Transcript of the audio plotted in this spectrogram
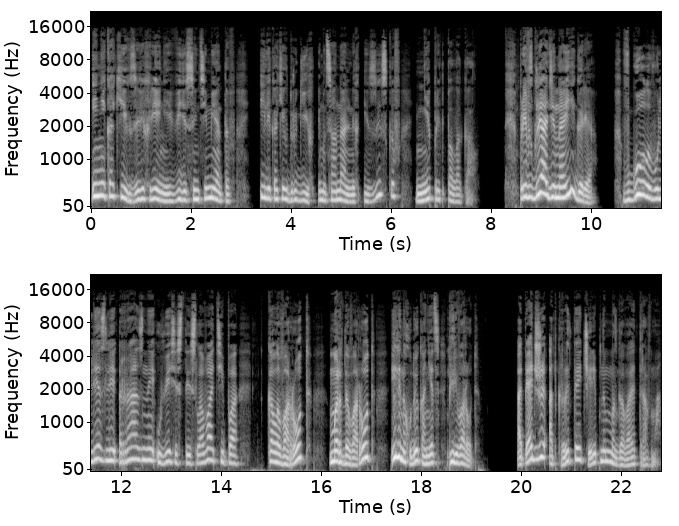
И никаких завихрений в виде сантиментов или каких других эмоциональных изысков не предполагал. При взгляде на Игоря в голову лезли разные увесистые слова типа «коловорот», «мордоворот» или, на худой конец, «переворот». Опять же, открытая черепно-мозговая травма.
